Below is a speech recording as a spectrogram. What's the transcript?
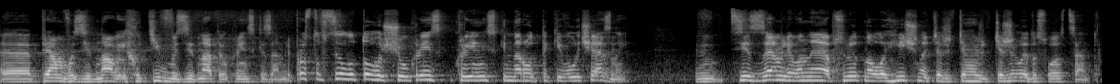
е, прям воз'єднав і хотів воз'єднати українські землі. Просто в силу того, що український, український народ такий величезний, ці землі вони абсолютно логічно тяж- тяж- тяжили до свого центру.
